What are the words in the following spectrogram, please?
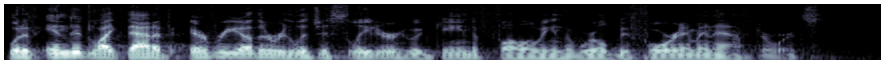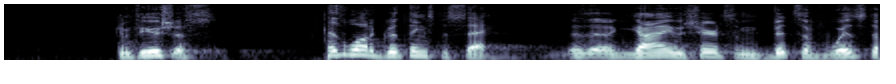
would have ended like that of every other religious leader who had gained a following in the world before him and afterwards. Confucius has a lot of good things to say. There's a guy who shared some bits of wisdom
